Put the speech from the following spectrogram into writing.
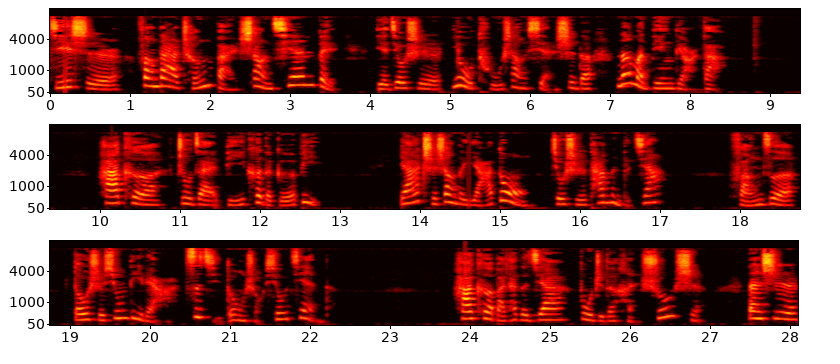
即使放大成百上千倍，也就是右图上显示的那么丁点儿大。哈克住在迪克的隔壁，牙齿上的牙洞就是他们的家，房子。都是兄弟俩自己动手修建的。哈克把他的家布置得很舒适，但是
